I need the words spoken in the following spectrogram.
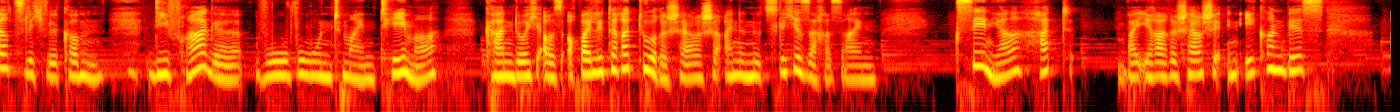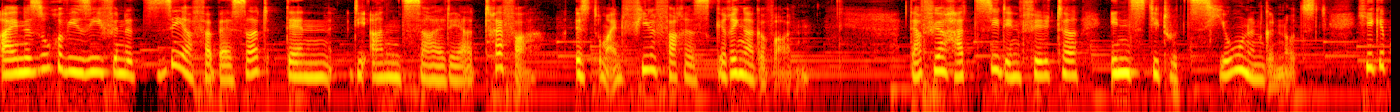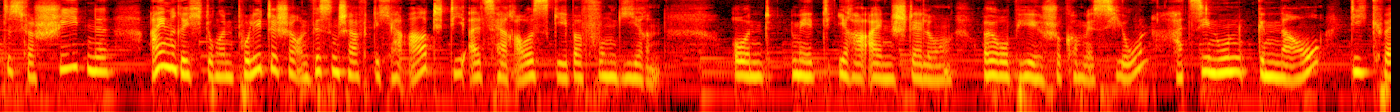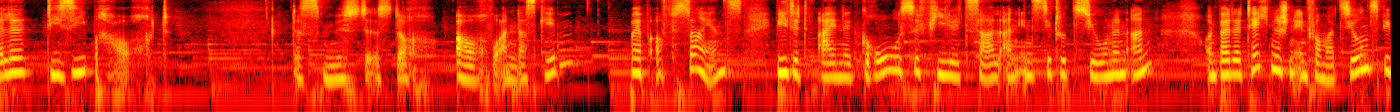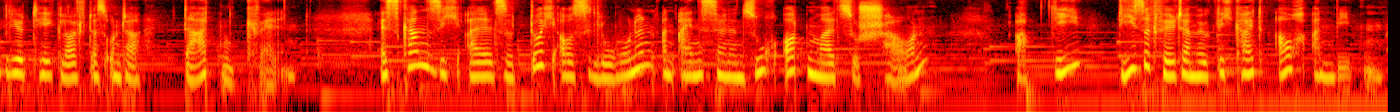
Herzlich willkommen. Die Frage, wo wohnt mein Thema, kann durchaus auch bei Literaturrecherche eine nützliche Sache sein. Xenia hat bei ihrer Recherche in Econbiz eine Suche, wie sie findet, sehr verbessert, denn die Anzahl der Treffer ist um ein Vielfaches geringer geworden. Dafür hat sie den Filter Institutionen genutzt. Hier gibt es verschiedene Einrichtungen politischer und wissenschaftlicher Art, die als Herausgeber fungieren. Und mit ihrer Einstellung Europäische Kommission hat sie nun genau die Quelle, die sie braucht. Das müsste es doch auch woanders geben. Web of Science bietet eine große Vielzahl an Institutionen an und bei der Technischen Informationsbibliothek läuft das unter Datenquellen. Es kann sich also durchaus lohnen, an einzelnen Suchorten mal zu schauen, ob die diese Filtermöglichkeit auch anbieten.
